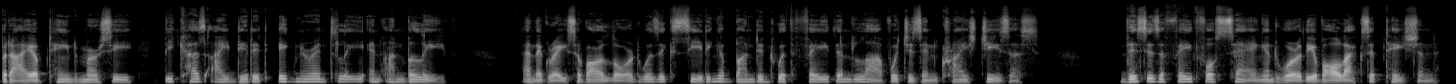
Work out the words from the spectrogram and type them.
But I obtained mercy, because I did it ignorantly in unbelief. And the grace of our Lord was exceeding abundant with faith and love which is in Christ Jesus. This is a faithful saying and worthy of all acceptation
